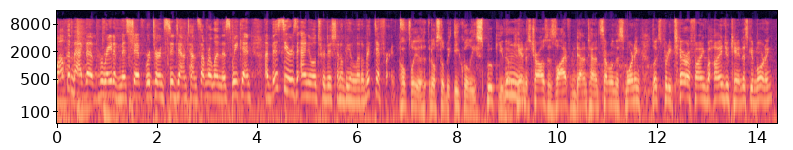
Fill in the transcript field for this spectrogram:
Welcome back. The Parade of Mischief returns to downtown Summerlin this weekend. Uh, this year's annual tradition will be a little bit different. Hopefully, it'll still be equally spooky, though. Mm. Candace Charles is live from downtown Summerlin this morning. Looks pretty terrifying behind you, Candace. Good morning.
